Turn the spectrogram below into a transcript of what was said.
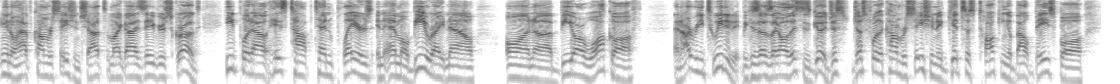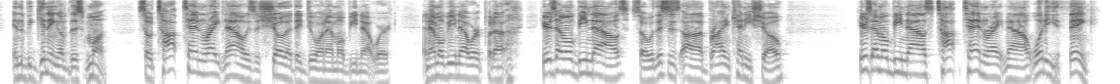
you know, have conversation. Shout out to my guy Xavier Scruggs. He put out his top 10 players in MLB right now on uh, BR Walkoff and I retweeted it because I was like, "Oh, this is good." Just just for the conversation, it gets us talking about baseball in the beginning of this month. So, top ten right now is a show that they do on MLB Network, and MLB Network put out. Here's MLB Now's. So this is uh, Brian Kenny show. Here's MLB Now's top ten right now. What do you think?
